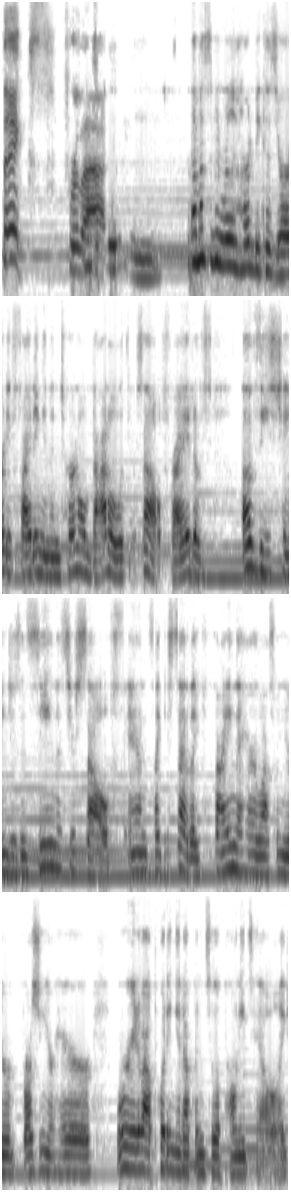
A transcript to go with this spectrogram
thanks for that. Absolutely. That must have been really hard because you're already fighting an internal battle with yourself, right? Of of these changes and seeing this yourself. And like you said, like finding the hair loss when you're brushing your hair, worried about putting it up into a ponytail. Like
